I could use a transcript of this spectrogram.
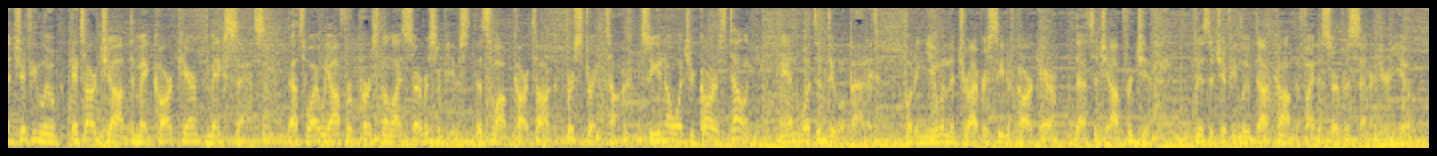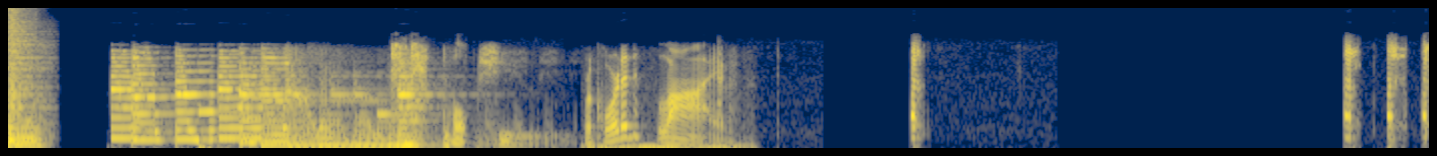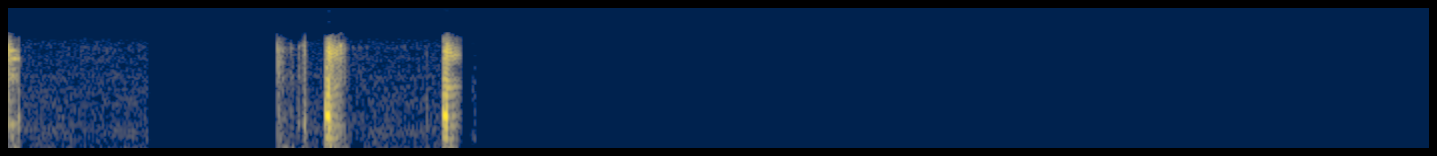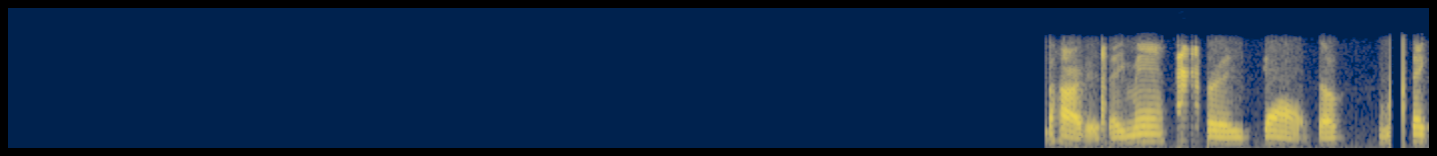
At Jiffy Lube, it's our job to make car care make sense. That's why we offer personalized service reviews that swap car talk for straight talk, so you know what your car is telling you and what to do about it. Putting you in the driver's seat of car care? That's a job for Jiffy. Visit jiffylube.com to find a service center near you. Talk shoes. Recorded live. The harvest. Amen. Praise God. So we thank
